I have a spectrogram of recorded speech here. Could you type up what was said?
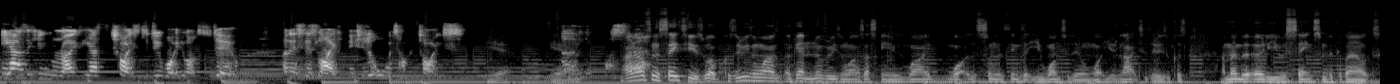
He has a human right. He has the choice to do what he wants to do, and it's his life, and he should always have a choice. Yeah, yeah. And, And I was going to say to you as well, because the reason why, was, again, another reason why I was asking you why, what are some of the things that you want to do and what you'd like to do is because I remember earlier you were saying something about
